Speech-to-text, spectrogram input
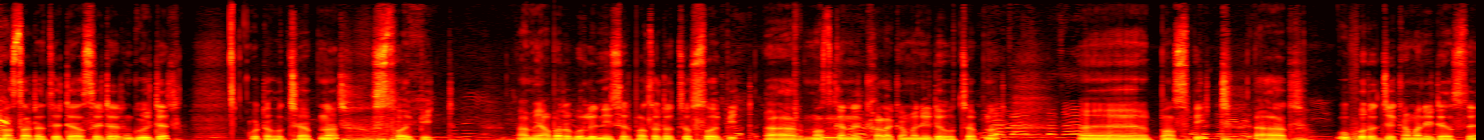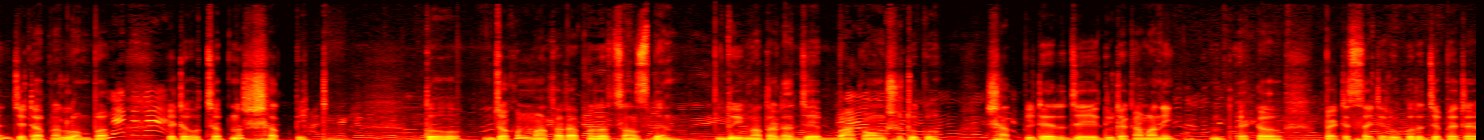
ফাঁসাটা যেটা আছে এটার গুইটার ওটা হচ্ছে আপনার ছয় ফিট। আমি আবারও বলি, নিচের পাতাটা হচ্ছে ছয় ফিট, আর মাঝখানের খাড়া কামানিটা হচ্ছে আপনার পাঁচ ফিট। আর উপরের যে কামানিটা আছে, যেটা আপনার লম্বা, এটা হচ্ছে আপনার সাত ফিট। তো যখন মাথাটা আপনারা চাঁচবেন দুই মাথাটা যে বাঁকা অংশটুকু সাত পিঠের যে দুইটা কামানি একটা প্যাটের সাইটের উপরের যে প্যাটের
